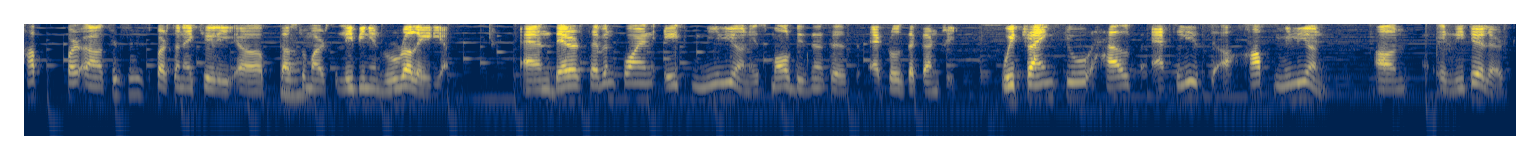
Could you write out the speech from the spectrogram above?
half per, 66% uh, actually uh, hmm. customers mm. living in rural area and there are 7.8 million small businesses across the country we're trying to help at least a half million um, retailers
